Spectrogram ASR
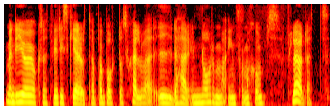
Men det gör ju också att vi riskerar att tappa bort oss själva i det här enorma informationsflödet.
